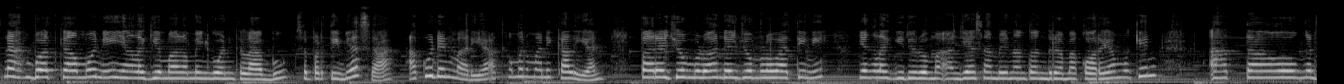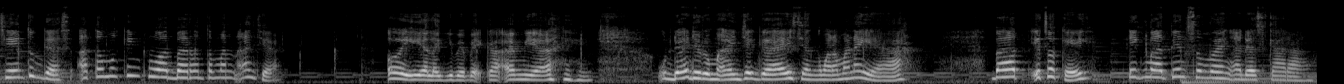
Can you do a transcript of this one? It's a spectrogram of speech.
Nah, buat kamu nih yang lagi malam mingguan kelabu, seperti biasa, aku dan Maria akan menemani kalian, para jombloan dan jomblowati nih, yang lagi di rumah aja sambil nonton drama Korea mungkin, atau ngerjain tugas, atau mungkin keluar bareng teman aja. Oh iya, lagi PPKM ya. Udah di rumah aja guys, jangan ke mana-mana ya. But it's okay, nikmatin semua yang ada sekarang.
